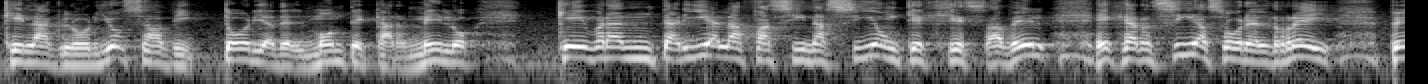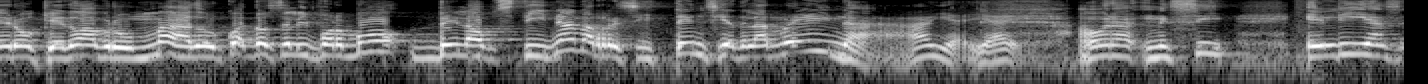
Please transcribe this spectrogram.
que la gloriosa victoria del Monte Carmelo quebrantaría la fascinación que Jezabel ejercía sobre el rey, pero quedó abrumado cuando se le informó de la obstinada resistencia de la reina. Ay, ay, ay. Ahora, sí, Elías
